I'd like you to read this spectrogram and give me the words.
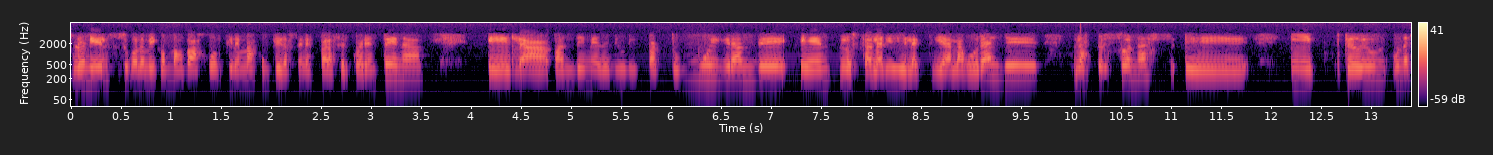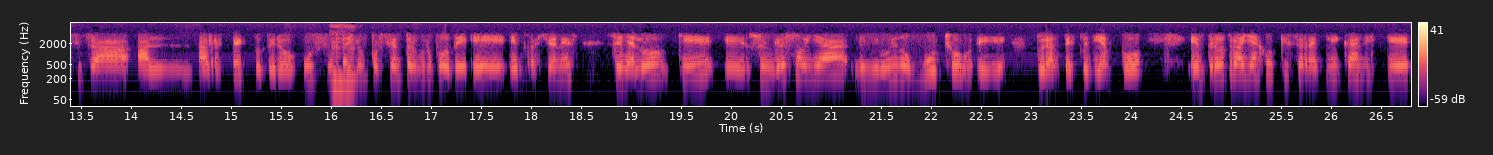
los niveles socioeconómicos más bajos tienen más complicaciones para hacer cuarentena. Eh, la pandemia ha tenido un impacto muy grande en los salarios y la actividad laboral de las personas. Eh, y te doy una cifra al, al respecto, pero un 61% del grupo de e en regiones señaló que eh, su ingreso había disminuido mucho eh, durante este tiempo. Entre otros hallazgos que se replican es que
